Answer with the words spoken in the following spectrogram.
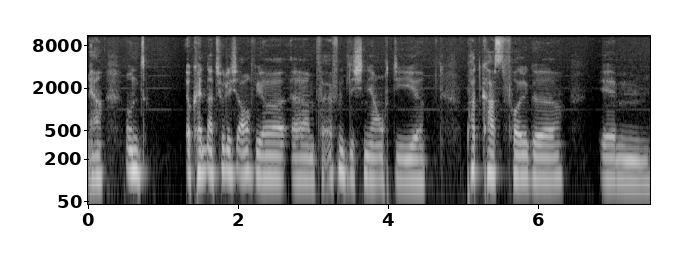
Ja, und ihr könnt natürlich auch, wir ähm, veröffentlichen ja auch die Podcast-Folge im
